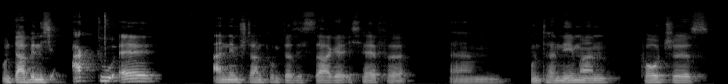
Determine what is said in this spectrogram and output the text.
Und da bin ich aktuell an dem Standpunkt, dass ich sage, ich helfe ähm, Unternehmern, Coaches,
